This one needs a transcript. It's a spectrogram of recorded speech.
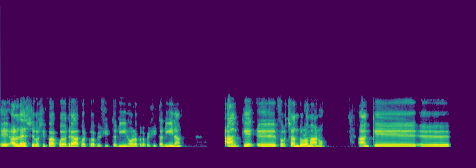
Eh, all'estero si fa quadrato al proprio cittadino, alla propria cittadina, anche eh, forzando la mano, anche eh,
